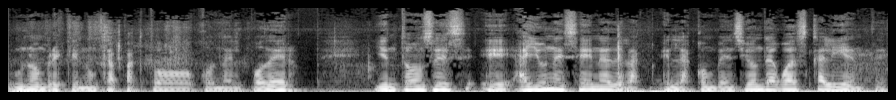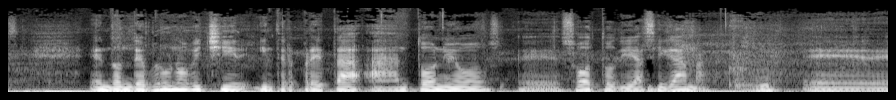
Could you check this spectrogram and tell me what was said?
Un hombre que nunca pactó con el poder. Y entonces eh, hay una escena de la, en la convención de Aguascalientes en donde Bruno Bichir interpreta a Antonio eh, Soto Díaz y Gama. Eh,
